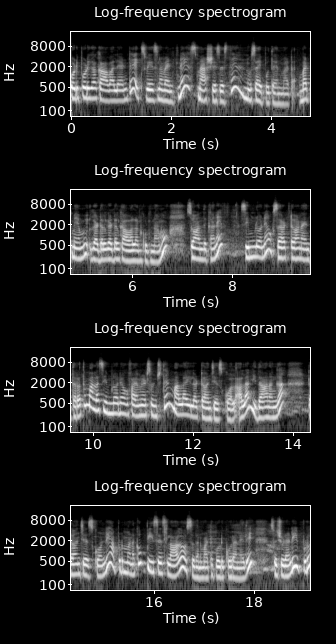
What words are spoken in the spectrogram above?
పొడి పొడిగా కావాలి అంటే ఎగ్స్ వేసిన వెంటనే స్మాష్ చేసేస్తే నూస అయిపోతాయి అనమాట బట్ మేము గడ్డలు గడ్డలు కావాలనుకుంటున్నాము. సో అందుకనే సిమ్లోనే ఒకసారి టర్న్ అయిన తర్వాత మళ్ళీ సిమ్లోనే ఒక ఫైవ్ మినిట్స్ ఉంచితే మళ్ళీ ఇలా టర్న్ చేసుకోవాలి. అలా నిదానంగా టర్న్ చేసుకోండి. అప్పుడు మనకు పీసెస్ లాగా వస్తుంది అనమాట పొడి కూర అనేది. సో చూడండి ఇప్పుడు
